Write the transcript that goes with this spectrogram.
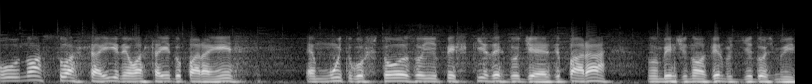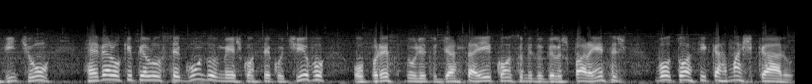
O nosso açaí, né, o açaí do paraense, é muito gostoso e pesquisas do Diese Pará, no mês de novembro de 2021, revelam que pelo segundo mês consecutivo, o preço do litro de açaí consumido pelos paraenses voltou a ficar mais caro.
